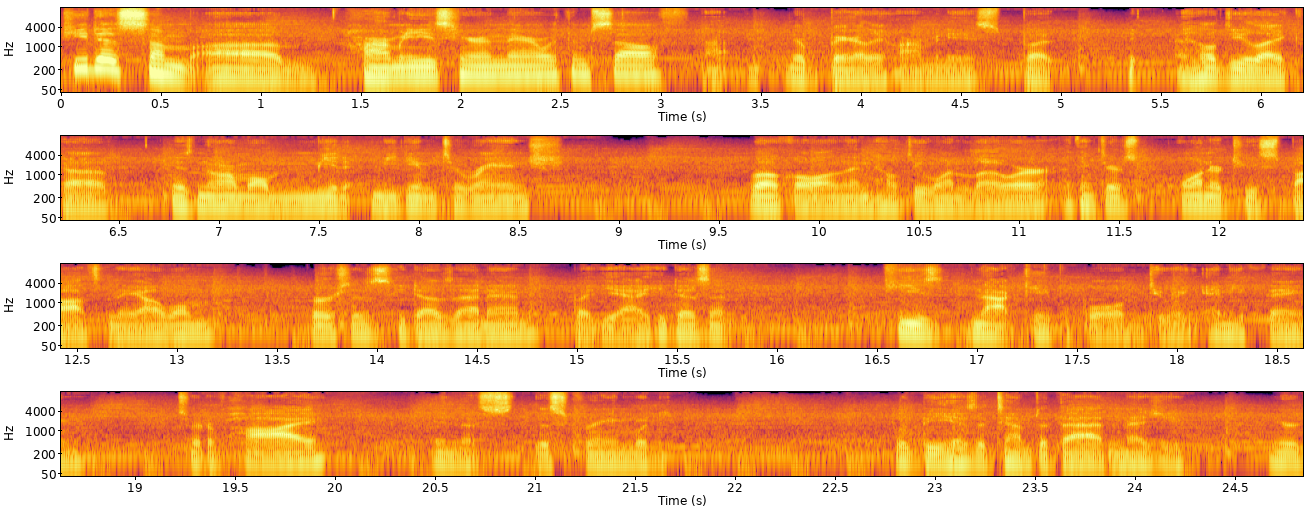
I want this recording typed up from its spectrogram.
he does some um, harmonies here and there with himself. Uh, they're barely harmonies, but he'll do like uh, his normal med- medium to range vocal, and then he'll do one lower. I think there's one or two spots in the album verses he does that in, but yeah, he doesn't. He's not capable of doing anything sort of high. In this, the scream would would be his attempt at that, and as you you're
